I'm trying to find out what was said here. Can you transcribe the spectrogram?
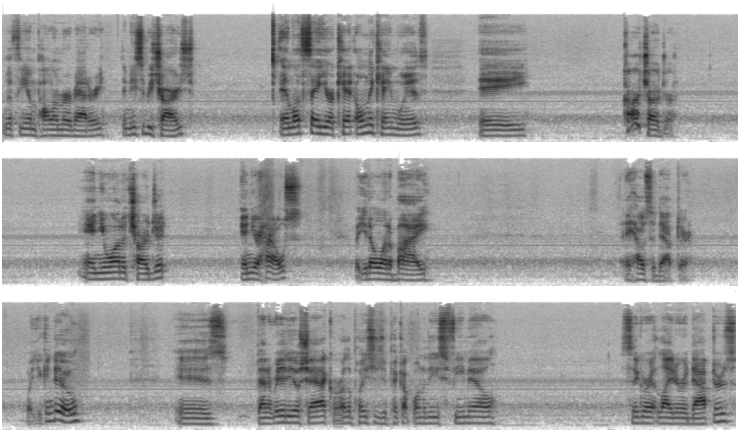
lithium polymer battery, that needs to be charged. And let's say your kit only came with a car charger, and you want to charge it in your house, but you don't want to buy a house adapter. What you can do is down at Radio Shack or other places you pick up one of these female cigarette lighter adapters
